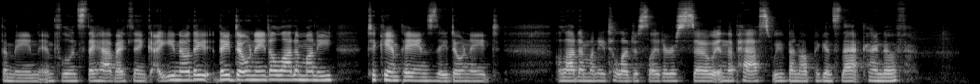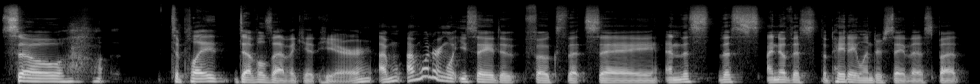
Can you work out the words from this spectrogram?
the main influence they have i think. You know they they donate a lot of money to campaigns. They donate a lot of money to legislators. So in the past we've been up against that kind of. So to play devil's advocate here i'm i'm wondering what you say to folks that say and this this i know this the payday lenders say this but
